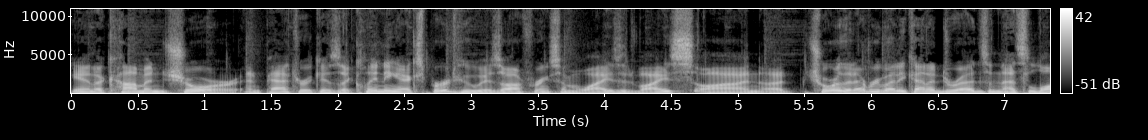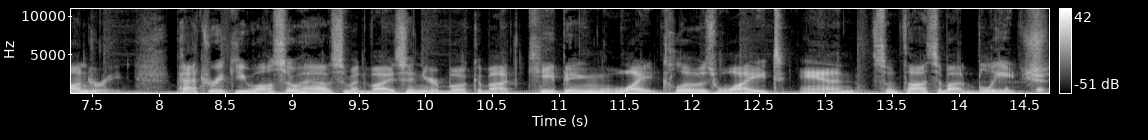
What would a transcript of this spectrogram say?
in a Common Chore. And Patrick is a cleaning expert who is offering some wise advice on a chore that everybody kind of dreads, and that's laundry. Patrick, you also have some advice in your book about keeping white clothes white and some thoughts about bleach.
